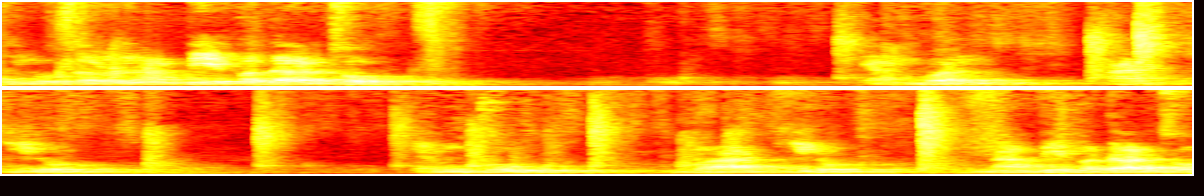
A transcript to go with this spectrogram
કિલો દળના બે પદાર્થો. એમ વન, આઠ કિલો. એમ ટુ, બાર કિલો. ના, બે પદાર્થો.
